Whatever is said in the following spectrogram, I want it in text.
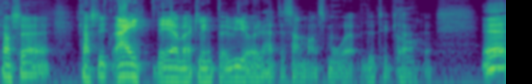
Kanske, kanske lite... Nej, det är jag verkligen inte. Vi gör det här tillsammans, Moe. Det tycker jag. Eh,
